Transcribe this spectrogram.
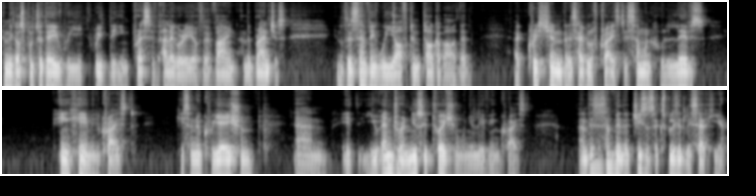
In the Gospel today, we read the impressive allegory of the vine and the branches. You know, this is something we often talk about that a Christian, a disciple of Christ, is someone who lives in Him, in Christ. He's a new creation, and it, you enter a new situation when you live in Christ. And this is something that Jesus explicitly said here.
